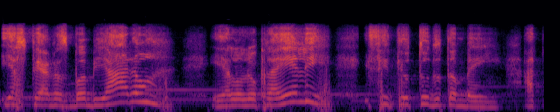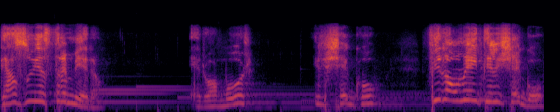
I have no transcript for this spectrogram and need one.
E as pernas bambearam e ela olhou para ele e sentiu tudo também. Até as unhas tremeram. Era o amor. Ele chegou. Finalmente ele chegou.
